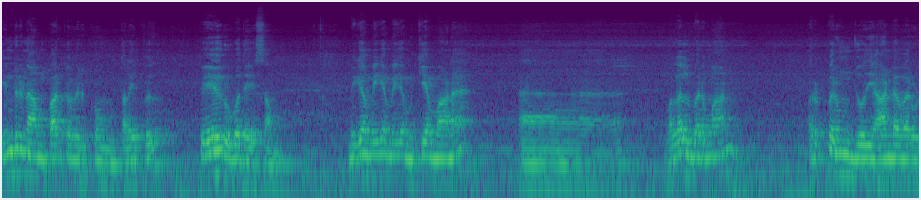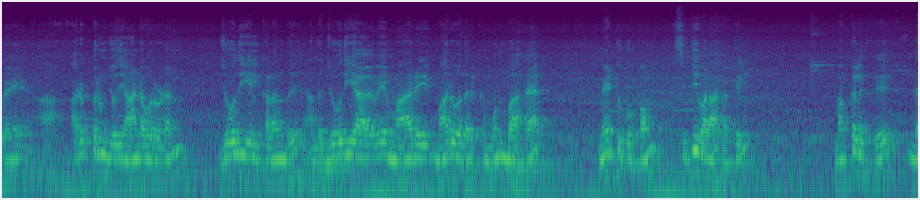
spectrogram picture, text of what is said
இன்று நாம் பார்க்கவிருக்கும் தலைப்பு பேருபதேசம். மிக மிக மிக முக்கியமான வள்ளல் பெருமான் அருட்பெரும் ஜோதி ஆண்டவருடைய அருட்பெரும் ஜோதி ஆண்டவருடன் ஜோதியில் கலந்து அந்த ஜோதியாகவே மாறி மாறுவதற்கு முன்பாக மேட்டுக்குப்பம் சித்தி வளாகத்தில் மக்களுக்கு இந்த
